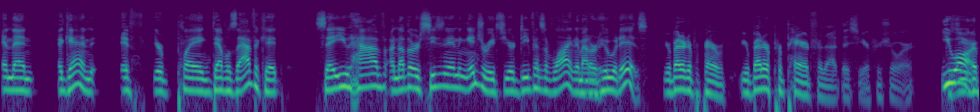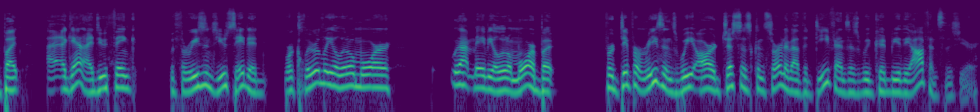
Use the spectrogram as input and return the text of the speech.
and then again, if you're playing devil's advocate, say you have another season-ending injury to your defensive line, no matter Mhm. who it is, You're better to prepare. You're better prepared for that this year for sure. you- are. But again, I do think with the reasons you stated, we're clearly a little more, well, not maybe a little more, but for different reasons, we are just as concerned about the defense as we could be the offense this year.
